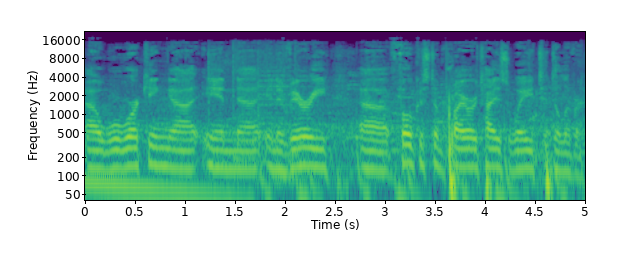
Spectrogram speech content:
uh, we're working uh, in uh, in a very uh, focused and prioritized way to deliver.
